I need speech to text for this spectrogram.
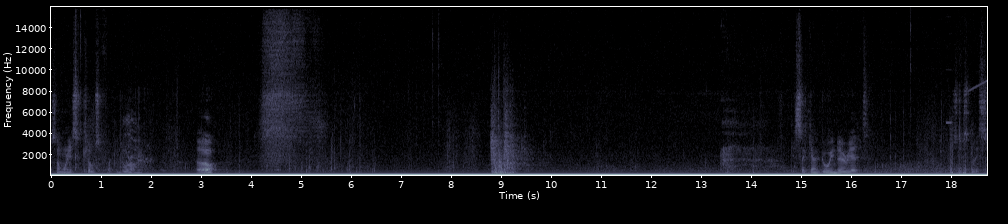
Someone is close the fucking door on me. Oh? Guess I can't go in there yet. What's this place?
